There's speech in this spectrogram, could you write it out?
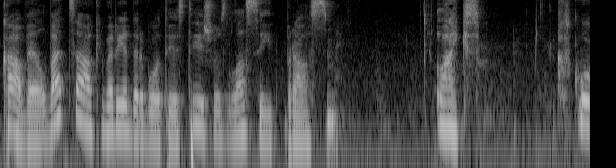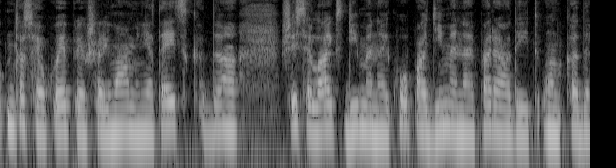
Kā vēl vecāki var iedarboties tieši uz lasīt prasmi? Laiks ko, tas jau, ko iepriekš arī māmiņa teica, ka šis ir laiks ģimenei, kopā ģimenei parādīt, un kad,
